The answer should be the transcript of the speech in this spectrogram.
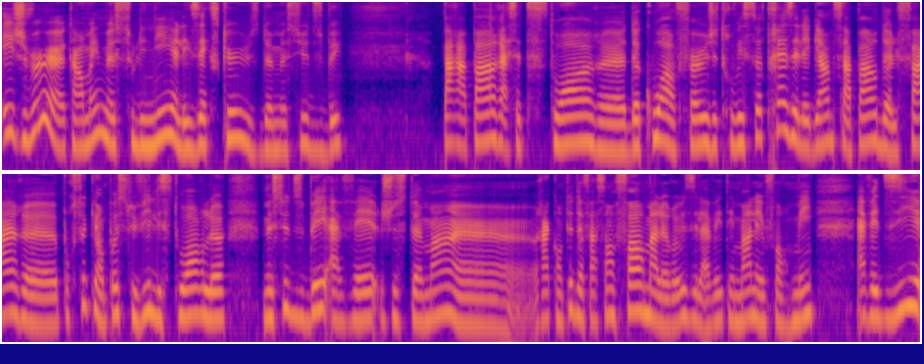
Et je veux quand même souligner les excuses de M. Dubé par rapport à cette histoire euh, de coiffeur. J'ai trouvé ça très élégant de sa part de le faire. Euh, pour ceux qui n'ont pas suivi l'histoire, là, M. Dubé avait justement euh, raconté de façon fort malheureuse, il avait été mal informé, avait dit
